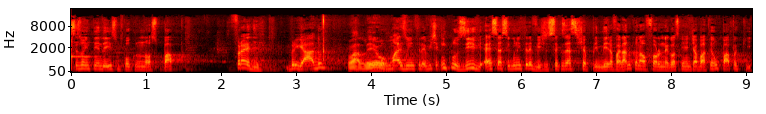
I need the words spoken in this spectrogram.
Vocês vão entender isso um pouco no nosso papo. Fred, obrigado. Valeu. Por mais uma entrevista. Inclusive, essa é a segunda entrevista. Se você quiser assistir a primeira, vai lá no canal Fórum Negócio que a gente já bateu um papo aqui.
